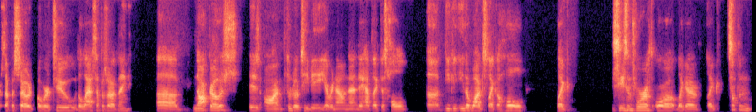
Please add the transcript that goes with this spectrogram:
first episode over to the last episode, I think. Uh, Narcos is on Pluto TV every now and then. They have like this whole. Uh, you can either watch like a whole like season's worth or like a like something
